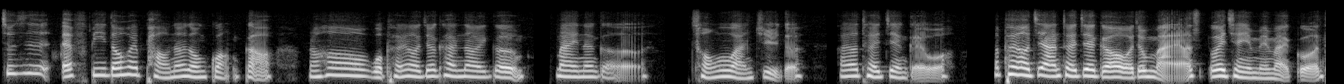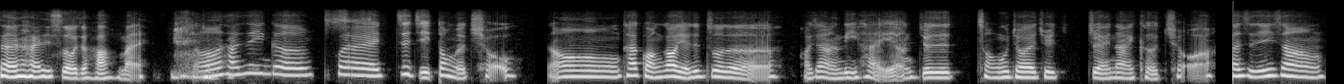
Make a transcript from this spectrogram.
就是 FB 都会跑那种广告。然后我朋友就看到一个卖那个宠物玩具的，他就推荐给我。那朋友既然推荐给我，我就买啊。我以前也没买过，但是他一说我就好买。然后它是一个会自己动的球，然后它广告也是做的好像很厉害一样，就是宠物就会去追那一颗球啊。但实际上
